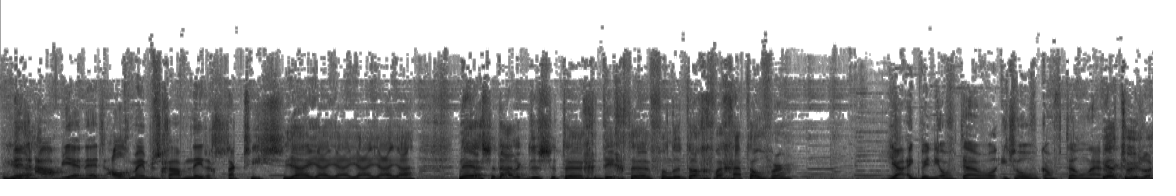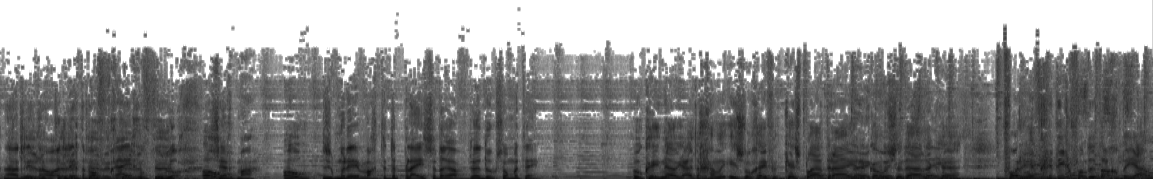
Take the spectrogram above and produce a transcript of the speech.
Dit is ABN, hè? het is Algemeen Beschaafd Ja, ja, ja, ja, ja, ja. Nou ja, zo dadelijk dus het eh, gedicht eh, van de dag. Waar gaat het over? Ja, ik weet niet of ik daar wel iets over kan vertellen eigenlijk. Ja, tuurlijk, Nou, het ligt, tuurlijk, nog, het ligt tuurlijk, nogal vrij tuurlijk, gevoelig, tuurlijk. Oh. zeg maar. Oh, Dus ik moet even wachten de pleister eraf. Dat doe ik zo meteen. oké. nou ja, dan gaan we eerst nog even een kerstplaat draaien. Dan komen we zo Christmas, dadelijk eh, voor het gedicht van de dag bij jou.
